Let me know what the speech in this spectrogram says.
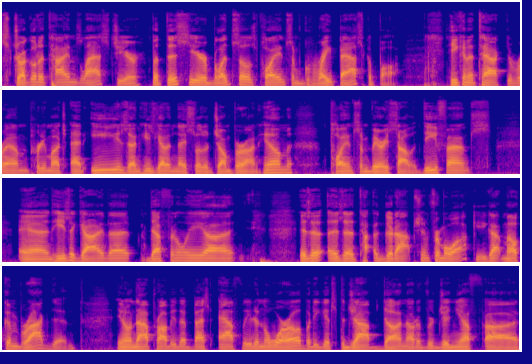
struggled at times last year, but this year Bledsoe's playing some great basketball. He can attack the rim pretty much at ease, and he's got a nice little jumper on him, playing some very solid defense. And he's a guy that definitely uh, is a is a, t- a good option for Milwaukee. You got Malcolm Brogdon, you know, not probably the best athlete in the world, but he gets the job done out of Virginia. Uh,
